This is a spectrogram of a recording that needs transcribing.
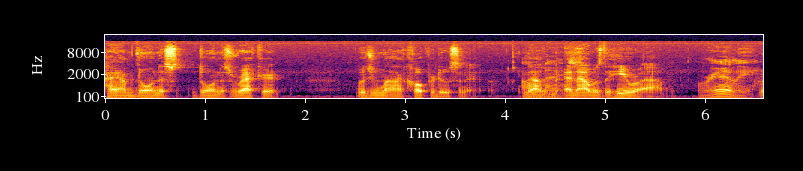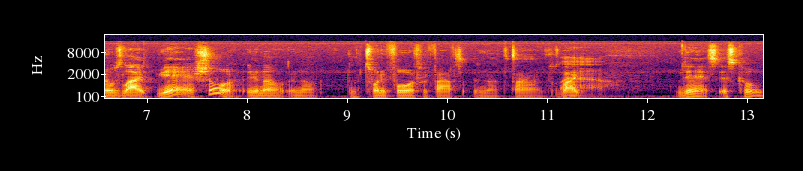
hey I'm doing this doing this record, would you mind co-producing it? Oh, That- nice. And that was the Hero album. Really? And it was like yeah sure you know you know 24 25 you know at the time it was like Wow. yeah, it's, it's cool.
